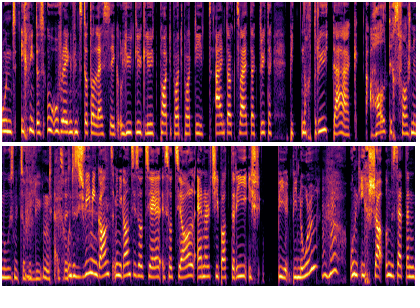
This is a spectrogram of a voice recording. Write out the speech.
Und ich finde das uh, aufregend, finde es total lässig. Und Leute, Leute, Leute, Party, Party, Party, ein Tag, zwei Tage, drei Tage. Nach drei Tagen halte ich es fast nicht mehr aus mit so vielen Leuten. Und es ist wie mein ganz, meine ganze Sozial- Sozial-Energy-Batterie ist bei, bei null. Und ich scha und es hat dann,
